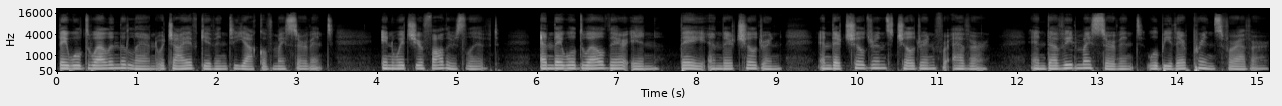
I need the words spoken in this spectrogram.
They will dwell in the land which I have given to Yaakov my servant, in which your fathers lived, and they will dwell therein, they and their children, and their children's children forever, and David my servant will be their prince forever.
